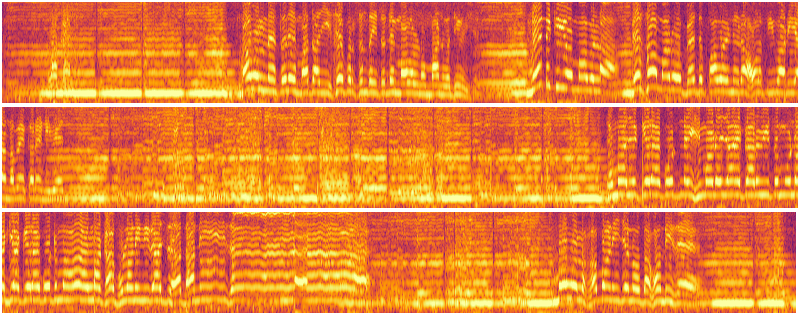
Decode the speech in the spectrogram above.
માવલ ને તરે માતાજી છે, પ્રસન્ન તદે માવલનું માન વધ્યું છે. મેદ કિયો માવલા બેસા મારો ભેદ પાવળ ને રાહોળ પીવારિયા નવે કરે નિવેદ. એમાં જે કેરાકોટ ને હિમાડે જાય કારવી તમુ નાખ્યા કેરાકોટમાં લાખા ફુલાણી ની રાજધાની છે. મોવલ હબાણી જેનો દહોંદી છે.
